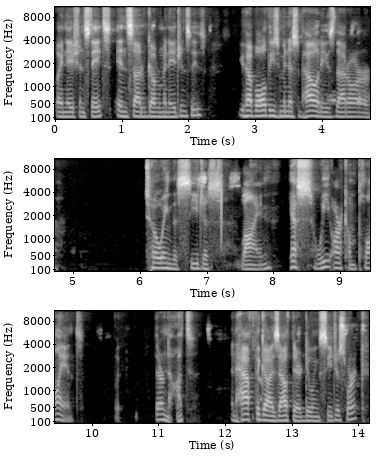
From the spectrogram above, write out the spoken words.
by nation states inside of government agencies. You have all these municipalities that are towing the CJIS line. Yes, we are compliant, but they're not. And half the guys out there doing CJIS work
